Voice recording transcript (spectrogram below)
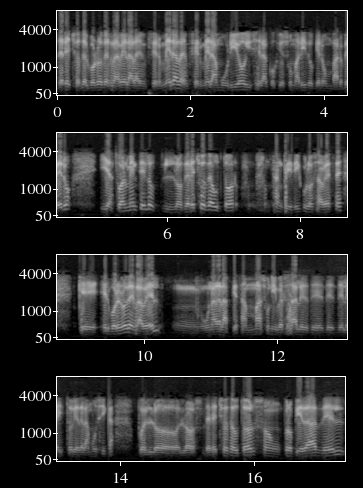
derechos del bolero de Ravel a la enfermera, la enfermera murió y se la cogió su marido que era un barbero. Y actualmente los derechos de autor son tan ridículos a veces que el bolero de Ravel mm, una de las piezas más universales de, la historia de la música, pues los derechos de autor son propiedad del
